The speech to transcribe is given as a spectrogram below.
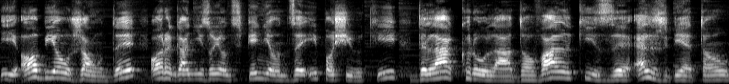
i objął rządy, organizując pieniądze i posiłki dla króla do walki z Elżbietą.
